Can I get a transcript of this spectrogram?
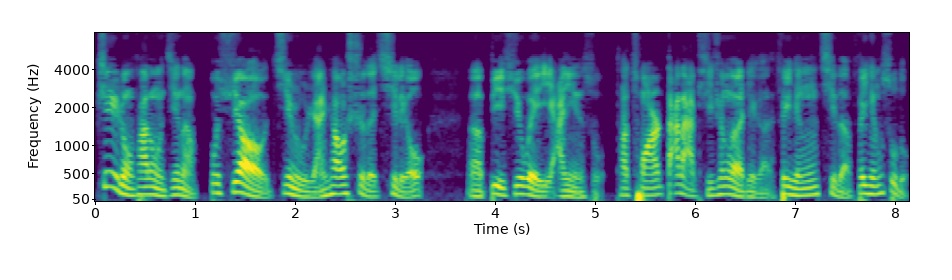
这种发动机呢，不需要进入燃烧室的气流。呃，必须为压因素，它从而大大提升了这个飞行器的飞行速度。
